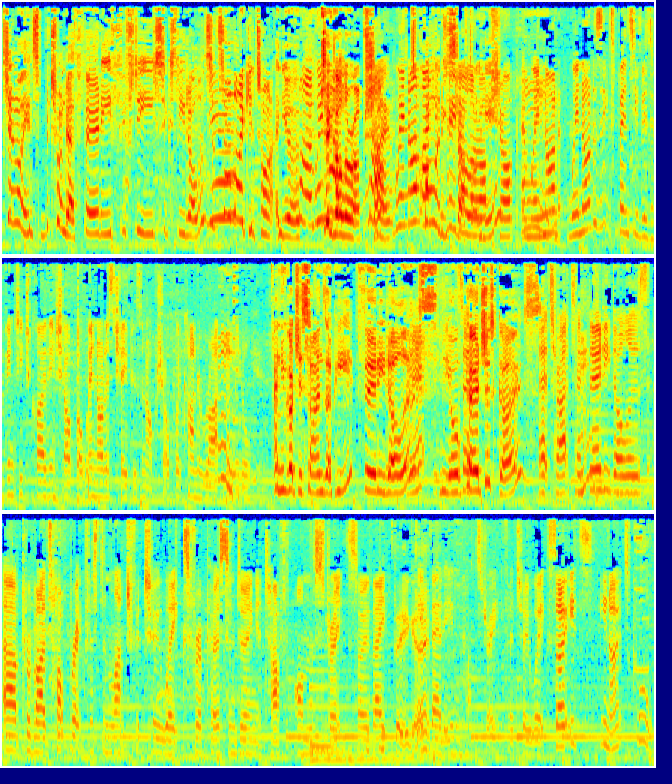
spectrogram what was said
generally, it's between about 30 50 $60. It's not like your, ti your No, $2 not- op shop. No, we're not like a two stuff dollar on op here. Mm. shop, and we're not we're not as expensive as a vintage clothing shop, but we're not as cheap as an op shop. We're kind of right Mm. in the middle. And you've got your signs up here, $30. Yeah. Your So- purchase goes. That's right. Mm. So thirty dollars uh, provides hot breakfast and lunch for two weeks for a person doing it tough on the street. So they There you go. get that in Hutt Street for two weeks. So it's you know it's cool.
